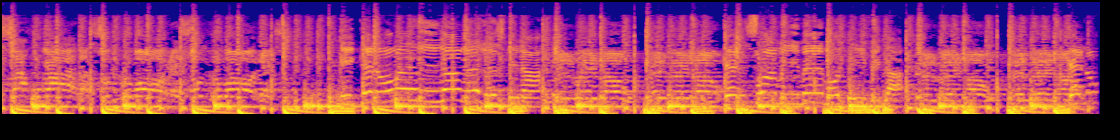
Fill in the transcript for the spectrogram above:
esa jugada son rumores, son rumores. Y que no me digan en la esquina. Que eso a mí me mortifica. Que no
